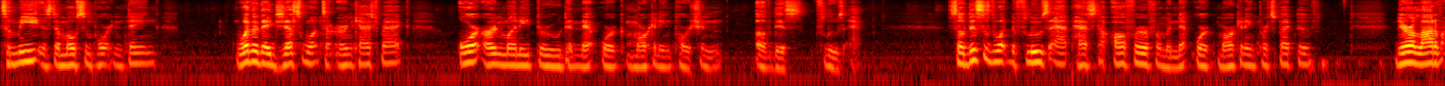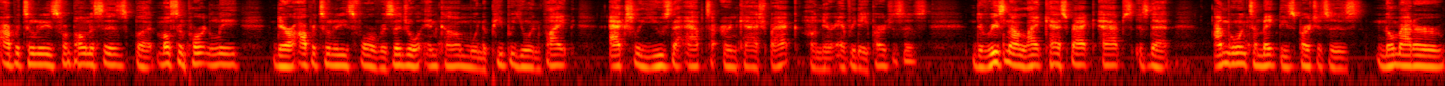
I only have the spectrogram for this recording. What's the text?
to me is the most important thing whether they just want to earn cashback or earn money through the network marketing portion of this Fluz app. So this is what the Fluz app has to offer from a network marketing perspective. There are a lot of opportunities for bonuses, but most importantly, there are opportunities for residual income when the people you invite actually use the app to earn cash back on their everyday purchases. The reason I like cashback apps is that I'm going to make these purchases no matter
